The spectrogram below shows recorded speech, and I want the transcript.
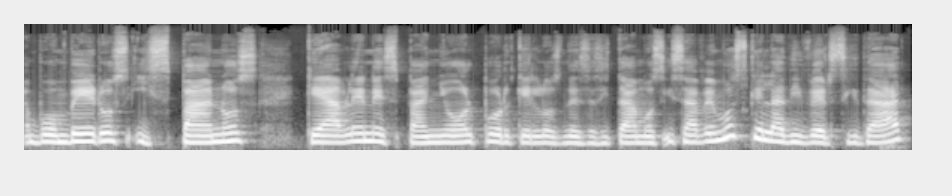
bomberos hispanos que hablen español porque los necesitamos y sabemos que la diversidad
